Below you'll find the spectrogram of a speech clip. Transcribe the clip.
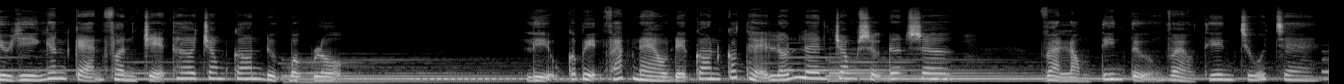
Điều gì ngăn cản phần trẻ thơ trong con được bộc lộ? Liệu có biện pháp nào để con có thể lớn lên trong sự đơn sơ và lòng tin tưởng vào thiên chúa cha?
